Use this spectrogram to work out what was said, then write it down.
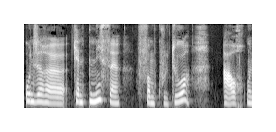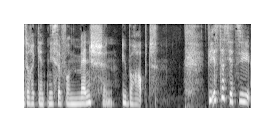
unsere Kenntnisse vom Kultur, auch unsere Kenntnisse von Menschen überhaupt. Wie ist das jetzt? Sie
